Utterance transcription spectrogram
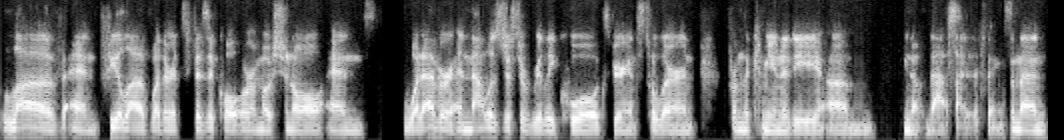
love and feel love whether it's physical or emotional and whatever. And that was just a really cool experience to learn from the community um, you know that side of things. And then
